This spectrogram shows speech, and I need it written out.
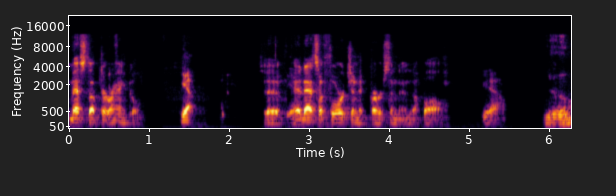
messed up their ankle. Yeah. So, yeah. and that's a fortunate person in the fall. Yeah. Yeah.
